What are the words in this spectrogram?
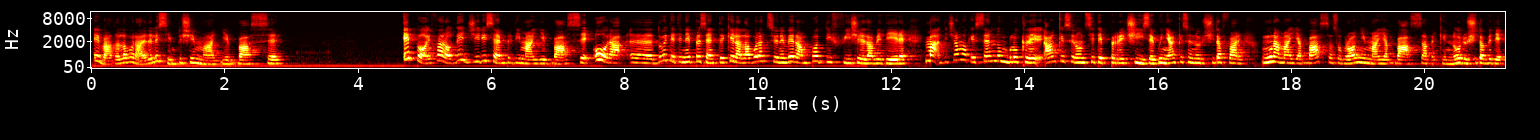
E vado a lavorare delle semplici maglie basse poi farò dei giri sempre di maglie basse. Ora eh, dovete tenere presente che la lavorazione verrà un po difficile da vedere ma diciamo che essendo un boucle anche se non siete precise quindi anche se non riuscite a fare una maglia bassa sopra ogni maglia bassa perché non riuscite a vedere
